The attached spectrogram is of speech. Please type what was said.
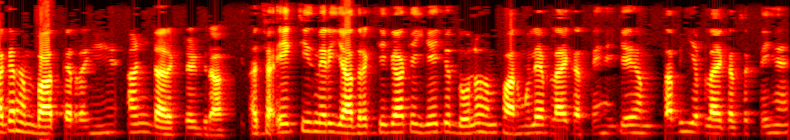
अगर हम बात कर रहे हैं अनडायरेक्टेड ग्राफ अच्छा एक चीज़ मेरी याद रखिएगा कि ये जो दोनों हम फार्मूले अप्लाई करते हैं ये हम तभी अप्लाई कर सकते हैं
